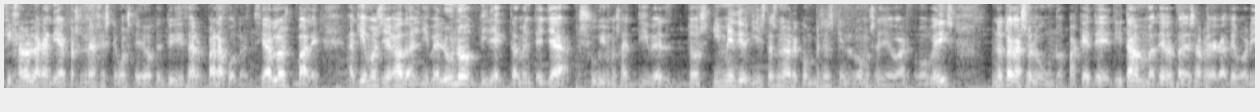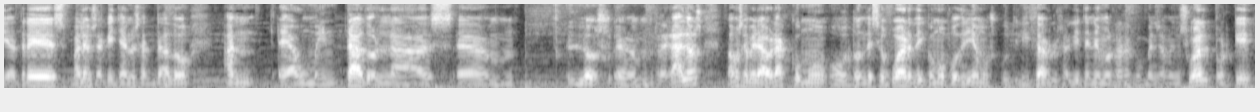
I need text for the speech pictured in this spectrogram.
Fijaros la cantidad de personajes que hemos tenido que utilizar para potenciarlos. Vale, aquí hemos llegado al nivel 1, directamente ya subimos al nivel 2 y medio y estas son las recompensas que nos vamos a llevar. Como veis, no toca solo uno, paquete de titán, material para desarrollar categoría 3, ¿vale? O sea que ya nos han dado, han eh, aumentado las... Em, los em, regalos. Vamos a ver ahora cómo o dónde se guarda y cómo podríamos utilizarlos. Aquí tenemos la recompensa mensual porque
